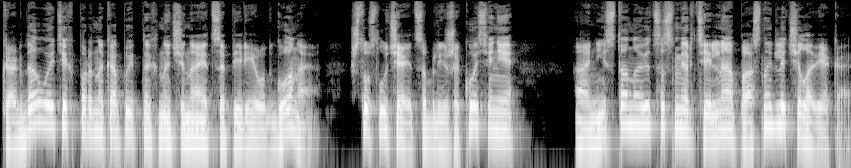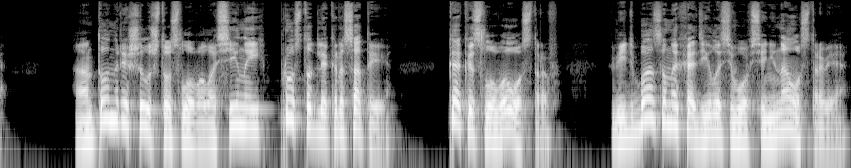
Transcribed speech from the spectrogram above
Когда у этих парнокопытных начинается период гона, что случается ближе к осени, они становятся смертельно опасны для человека. Антон решил, что слово «лосиный» просто для красоты, как и слово «остров», ведь база находилась вовсе не на острове,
